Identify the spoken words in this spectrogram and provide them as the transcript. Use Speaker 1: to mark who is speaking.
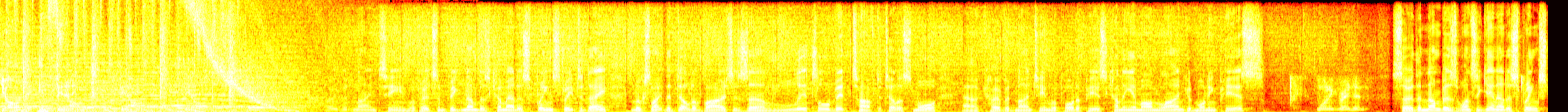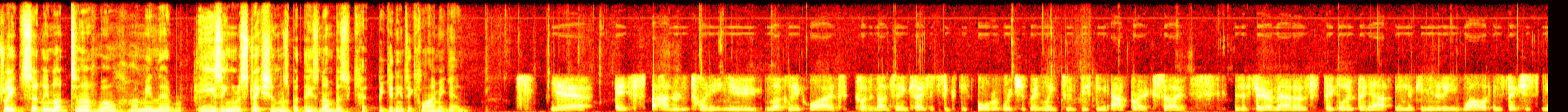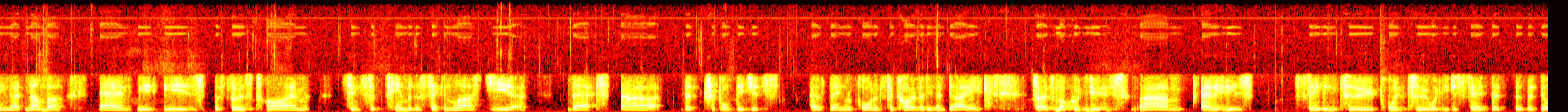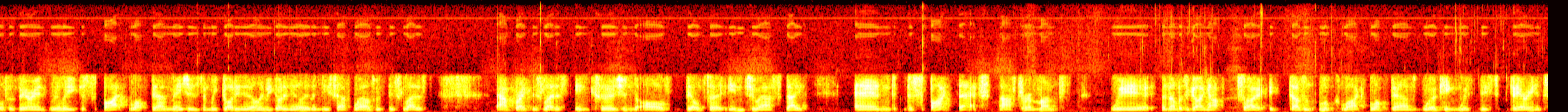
Speaker 1: Beyond Infinity.
Speaker 2: COVID 19. We've heard some big numbers come out of Spring Street today. Looks like the Delta virus is a little bit tough. To tell us more, our COVID 19 reporter, Piers Cunningham, online. Good morning, Piers.
Speaker 3: Morning, Brendan.
Speaker 2: So the numbers, once again, out of Spring Street, certainly not, uh, well, I mean, they're easing restrictions, but these numbers kept beginning to climb again.
Speaker 3: Yeah, it's 120 new locally acquired COVID 19 cases, 64 of which have been linked to existing outbreaks. So there's a fair amount of people who've been out in the community while infectious in that number. And it is the first time since September the 2nd last year that, uh, triple digits have been reported for COVID in a day. So it's not good news. Um, and it is seeming to point to what you just said that the, the, Delta variant really, despite lockdown measures, and we got in early, we got in earlier than New South Wales with this latest outbreak, this latest incursion of Delta into our state. And despite that, after a month where the numbers are going up, so it doesn't look like lockdown's working with this variant.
